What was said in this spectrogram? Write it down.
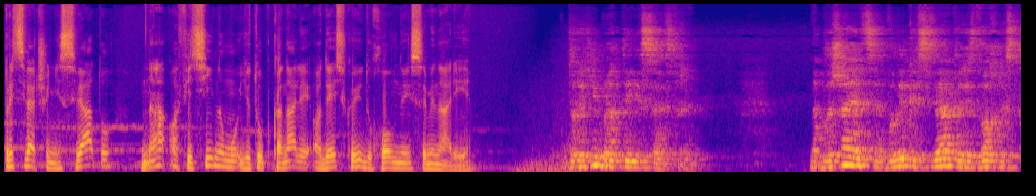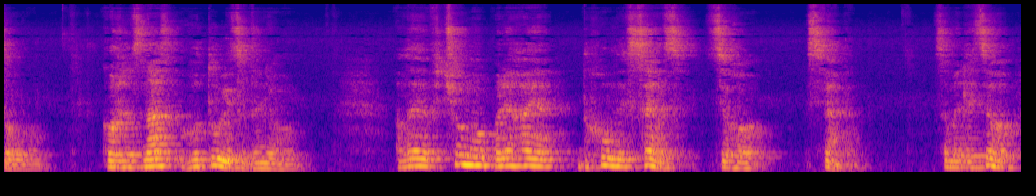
присвячені святу на офіційному ютуб-каналі Одеської духовної семінарії. Дорогі брати і сестри, наближається велике свято Різдва Христового. Кожен з нас готується до нього. Але в чому полягає духовний сенс цього свята? Саме для цього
